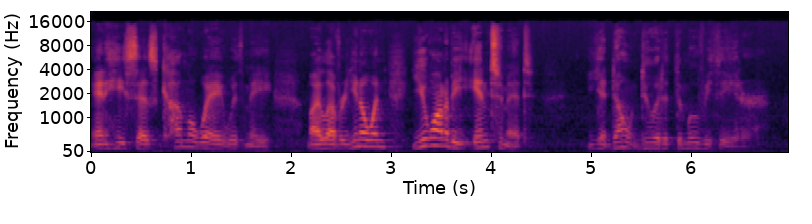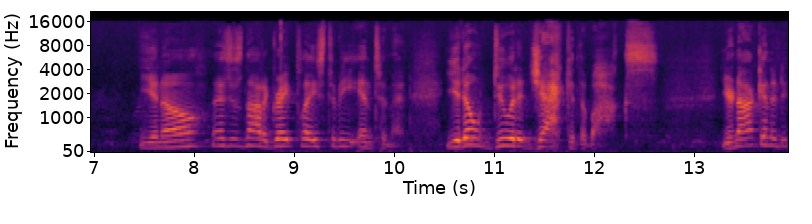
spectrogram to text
And he says, Come away with me, my lover. You know, when you want to be intimate, you don't do it at the movie theater. You know, this is not a great place to be intimate. You don't do it at Jack in the Box. You're not going to do,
